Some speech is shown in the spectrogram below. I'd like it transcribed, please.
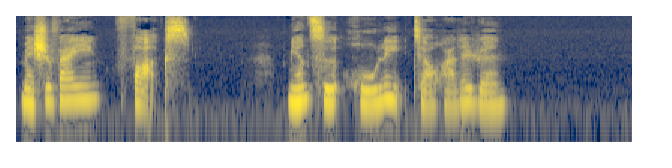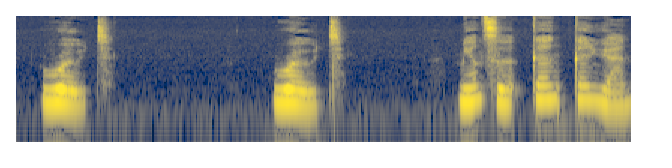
美式发音 fox，名词狐狸，狡猾的人。root，root，名词根，根源，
